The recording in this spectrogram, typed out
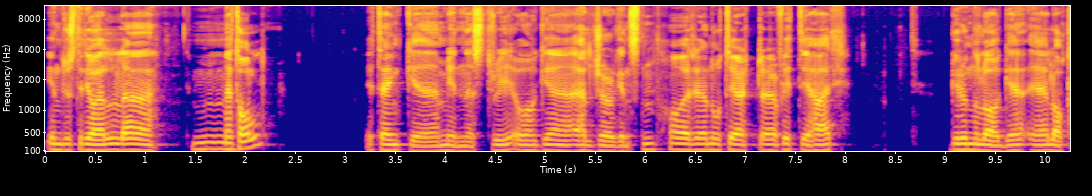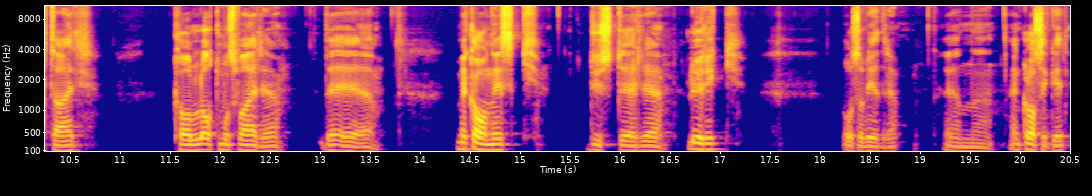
industriell eh, metall. Jeg tenker Ministry og eh, Al Jørgensen har notert flittig her. Grunnlaget er lagt her. Kald atmosfære. Det er mekanisk, dyster lyrikk, osv. En, en klassiker.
